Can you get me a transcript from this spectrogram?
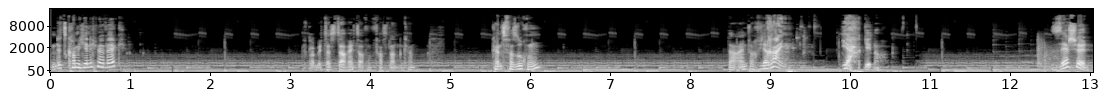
Und jetzt komme ich hier nicht mehr weg? Ich glaube nicht, dass ich da rechts auf dem Fass landen kann. Können es versuchen. Da einfach wieder rein. Ja, geht noch. Sehr schön.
